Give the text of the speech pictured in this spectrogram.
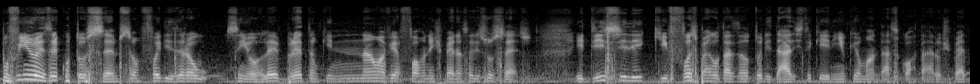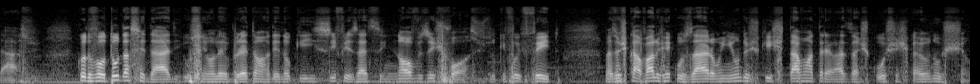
Por fim, o executor Sampson foi dizer ao Sr. LeBreton que não havia forma nem esperança de sucesso, e disse-lhe que fosse perguntar às autoridades se queriam que o mandasse cortar os pedaços. Quando voltou da cidade, o Sr. LeBreton ordenou que se fizessem novos esforços, o que foi feito, mas os cavalos recusaram e um dos que estavam atrelados às coxas caiu no chão.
